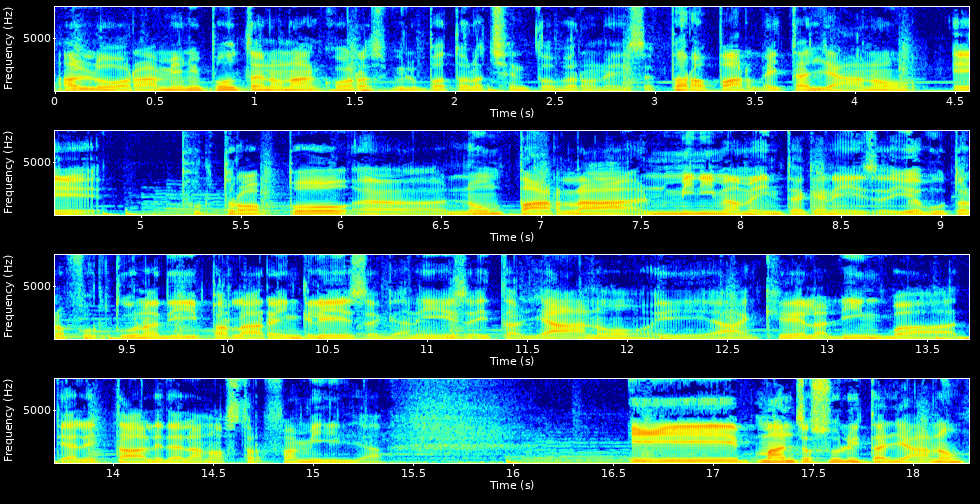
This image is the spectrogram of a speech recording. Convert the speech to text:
Allora, mio nipote non ha ancora sviluppato l'accento veronese, però parla italiano e purtroppo eh, non parla minimamente ghanese. Io ho avuto la fortuna di parlare inglese, ghanese, italiano e anche la lingua dialettale della nostra famiglia. E mangia solo italiano,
